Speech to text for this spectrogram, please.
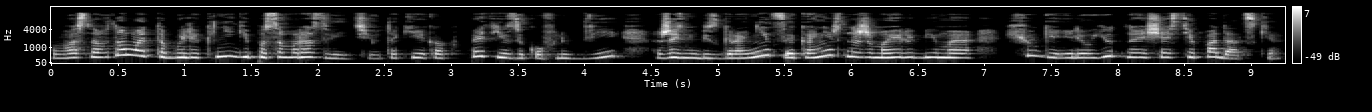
В основном это были книги по саморазвитию, такие как «Пять языков любви», «Жизнь без границ» и, конечно же, мое любимое «Хюги» или «Уютное счастье по-датски».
